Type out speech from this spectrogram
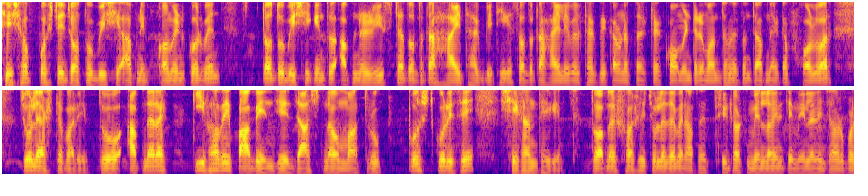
সেসব পোস্টে যত বেশি আপনি কমেন্ট করবেন, তত বেশি কিন্তু আপনার রিস্কটা ততটা হাই থাকবে, ঠিক আছে? ততটা হাই লেভেল থাকবে, কারণ আপনার একটা কমেন্টের মাধ্যমে কিন্তু আপনার একটা ফলোয়ার চলে আসতে পারে। তো আপনারা কীভাবে পাবেন যে জাস্ট নাও মাত্র পোস্ট করেছে সেখান থেকে? তো আপনারা সরাসরি চলে যাবেন, আপনার থ্রি ডট মেল লাইনেতে মেন লাইনে যাওয়ার পর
